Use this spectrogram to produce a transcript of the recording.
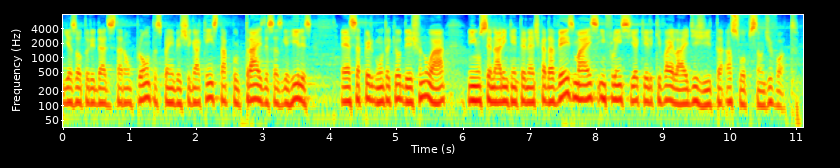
e as autoridades estarão prontas para investigar quem está por trás dessas guerrilhas? Essa é a pergunta que eu deixo no ar em um cenário em que a internet cada vez mais influencia aquele que vai lá e digita a sua opção de voto.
